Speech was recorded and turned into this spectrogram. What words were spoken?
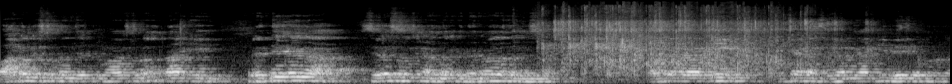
వాటర్ ఇస్తుందని చెప్పి భావిస్తున్నాం. దానికి ప్రత్యేకంగా శిరస్సు వచ్చిన అందరికీ ధన్యవాదాలు తెలుస్తున్నాం. గారికి ముఖ్యంగా శ్రీరామ్ గారికి వేదిక ఉన్న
